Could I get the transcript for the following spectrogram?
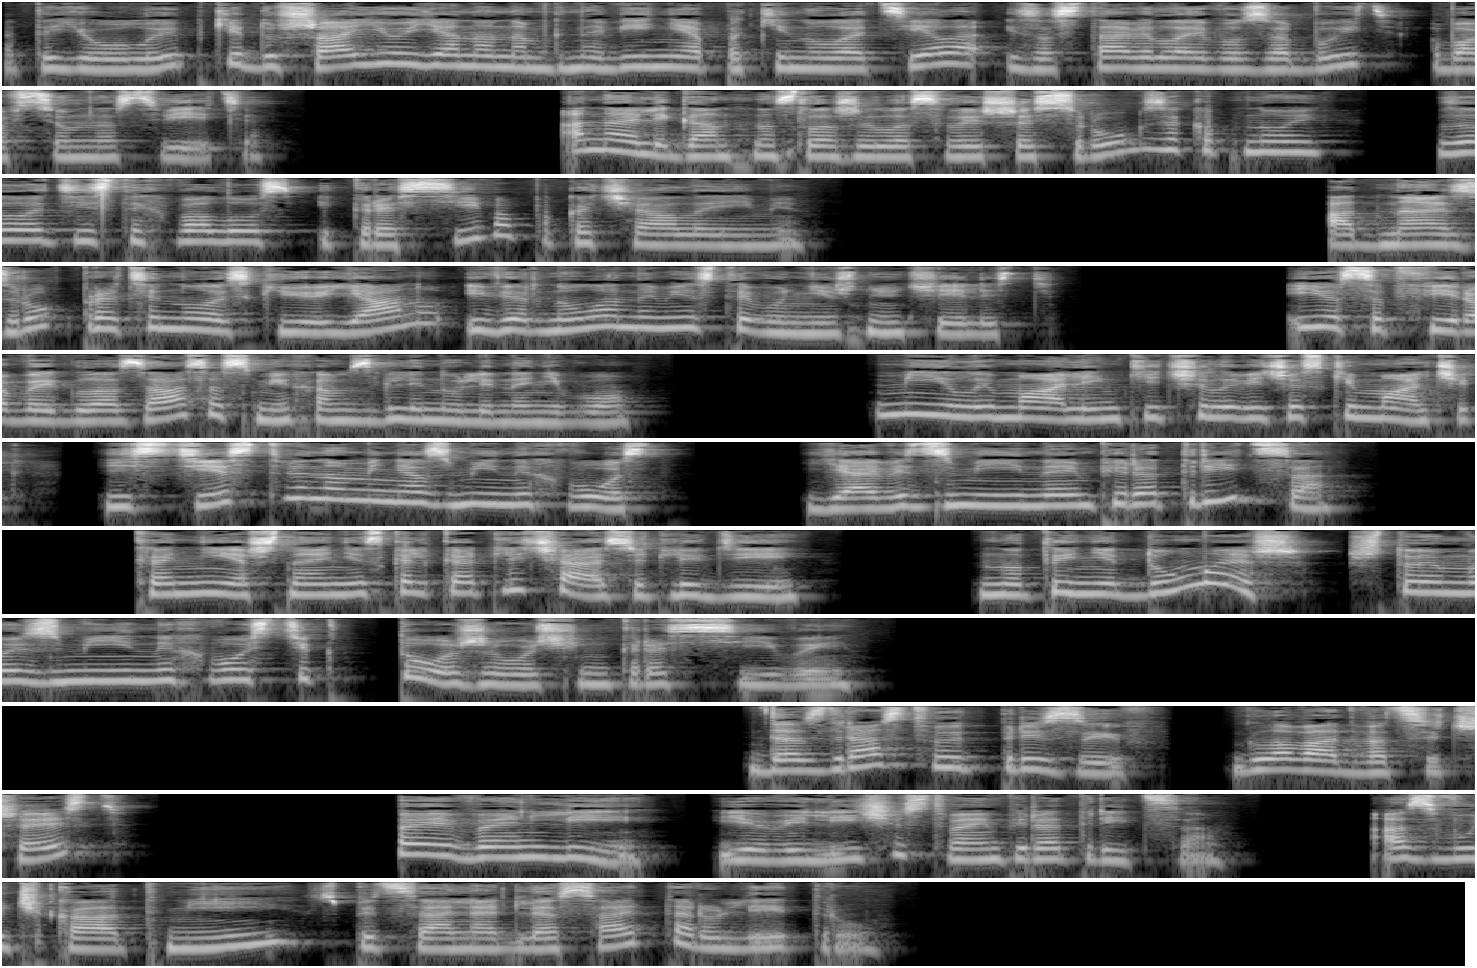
От ее улыбки душа Йояна на мгновение покинула тело и заставила его забыть обо всем на свете. Она элегантно сложила свои шесть рук за копной золотистых волос и красиво покачала ими. Одна из рук протянулась к Юяну и вернула на место его нижнюю челюсть. Ее сапфировые глаза со смехом взглянули на него. «Милый маленький человеческий мальчик, естественно, у меня змеиный хвост. Я ведь змеиная императрица». «Конечно, я несколько отличаюсь от людей. Но ты не думаешь, что и мой змеиный хвостик тоже очень красивый? Да здравствует призыв. Глава 26. Фэй Вэнь Ли, Ее Величество Императрица. Озвучка от Мии специально для сайта Рулей.тру.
